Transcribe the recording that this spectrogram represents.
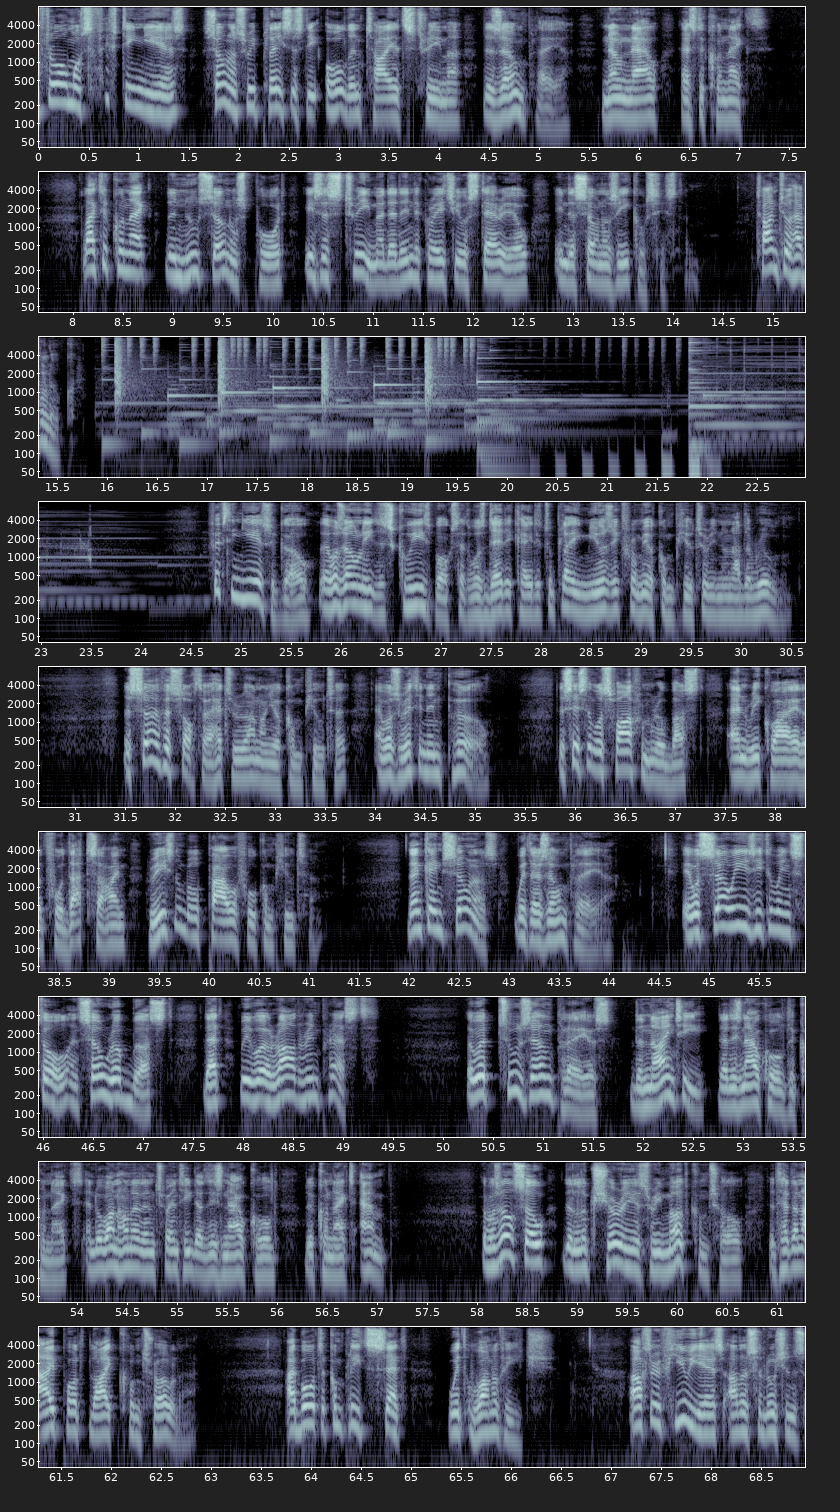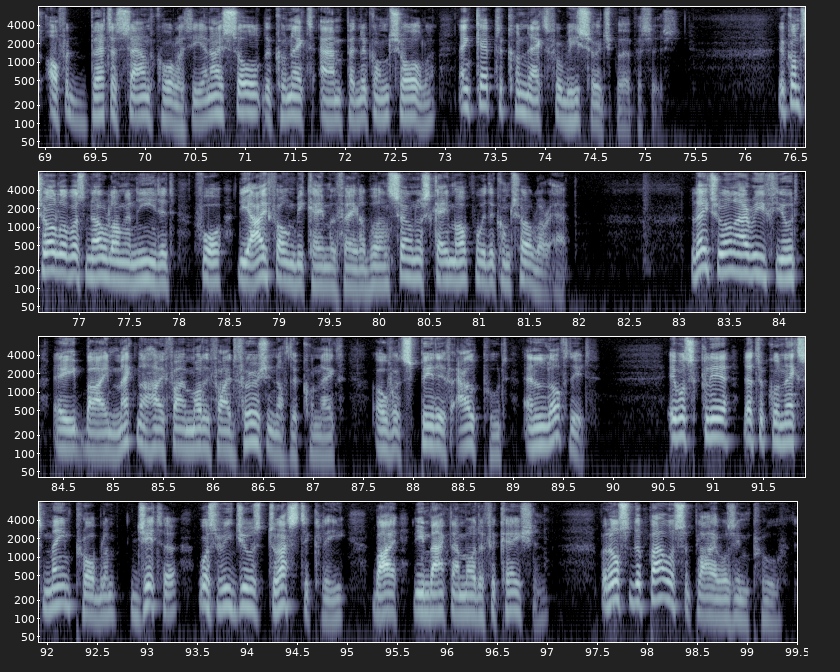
After almost 15 years Sonos replaces the old and tired streamer, the Zone Player, known now as the Connect. Like the Connect the new Sonos port is a streamer that integrates your stereo in the Sonos ecosystem. Time to have a look. Fifteen years ago there was only the Squeezebox that was dedicated to playing music from your computer in another room. The server software had to run on your computer and was written in Perl. The system was far from robust and required for that time reasonable powerful computer. Then came Sonos with their Zone player. It was so easy to install and so robust that we were rather impressed. There were two Zone players the 90 that is now called the Connect and the 120 that is now called the Connect Amp. There was also the luxurious remote control that had an iPod like controller. I bought a complete set with one of each. After a few years other solutions offered better sound quality and I sold the Connect amp and the controller and kept the Connect for research purposes. The controller was no longer needed for the iPhone became available and Sonos came up with the controller app. Later on I reviewed a by Magna Hi-Fi modified version of the Connect over SPDIF output and loved it. It was clear that the Connect's main problem, jitter, was reduced drastically by the Magna modification, but also the power supply was improved.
